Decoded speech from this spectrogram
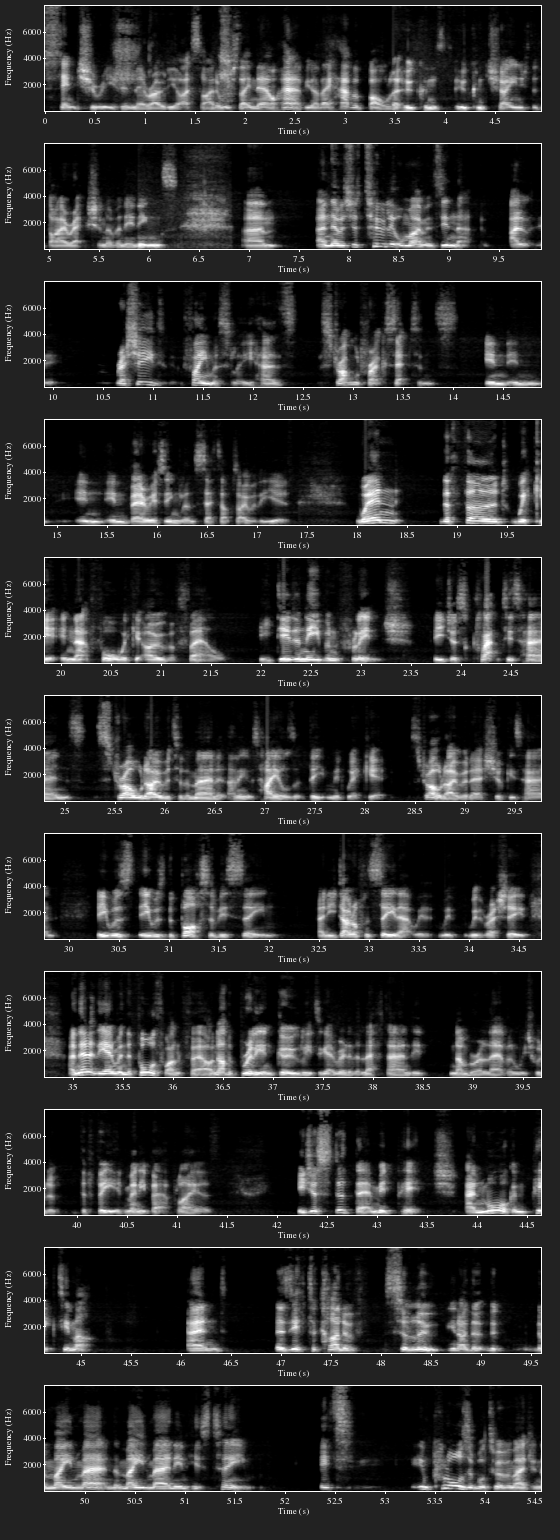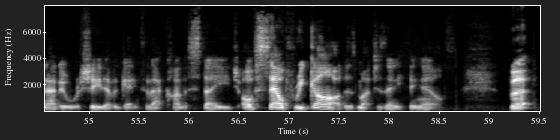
centuries in their ODI side, which they now have. You know, they have a bowler who can who can change the direction of an innings. Um, and there was just two little moments in that. I, Rashid famously has struggled for acceptance in, in in in various England setups over the years. When the third wicket in that four wicket over fell, he didn't even flinch. He just clapped his hands, strolled over to the man. I think it was Hales at deep mid wicket. Strolled over there, shook his hand. He was he was the boss of his scene, and you don't often see that with with, with Rashid. And then at the end, when the fourth one fell, another brilliant googly to get rid of the left-handed number eleven, which would have defeated many better players. He just stood there mid pitch, and Morgan picked him up, and as if to kind of salute, you know, the, the the main man, the main man in his team. It's implausible to have imagined Adil Rashid ever getting to that kind of stage of self-regard as much as anything else, but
